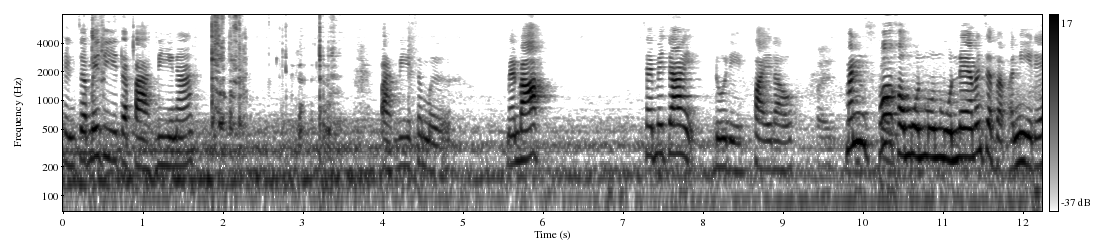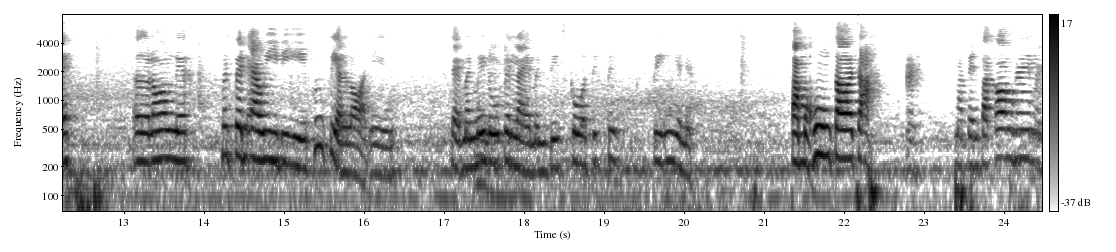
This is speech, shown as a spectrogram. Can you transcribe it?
ถึงจะไม่ดีแต่ปากดีนะ ปากดีเสมอ แมนบอใช่ไม่ใช่ดูดิ ไฟเราไปมันพ่อเขาหมุนหมุนหมุนแน่มันจะแบบอันนี้เด้ เออลองเนี่ย มันเป็น LED เพิ่งเปลี่ยนหลอดเอง แต่มันไม่รู้เป็นไร มันดิสโก้ติ๊กติ๊กติ๊งอยู่เนี่ยตำมะคุงต่อจ้ะ อะ มาเป็นตากล้องให้มา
